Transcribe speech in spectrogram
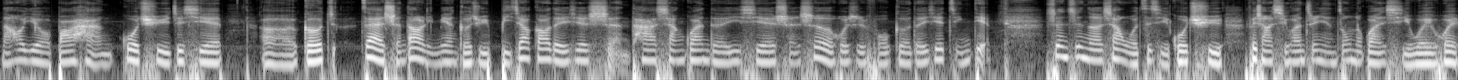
然后也有包含过去这些呃格局。在神道里面，格局比较高的一些神，它相关的一些神社或是佛阁的一些景点，甚至呢，像我自己过去非常喜欢真言宗的关系，我也会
